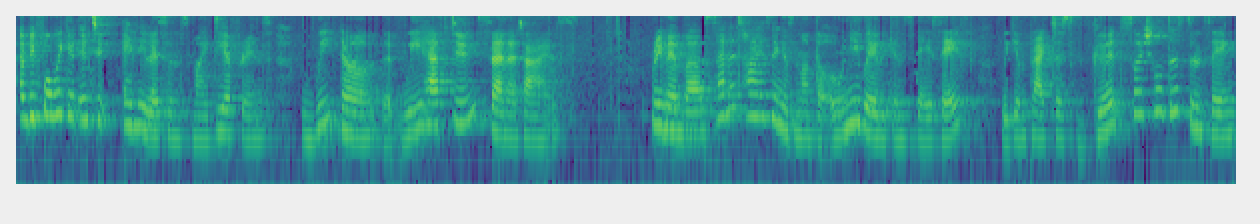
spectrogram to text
And before we get into any lessons, my dear friends, we know that we have to sanitize. Remember, sanitizing is not the only way we can stay safe. We can practice good social distancing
